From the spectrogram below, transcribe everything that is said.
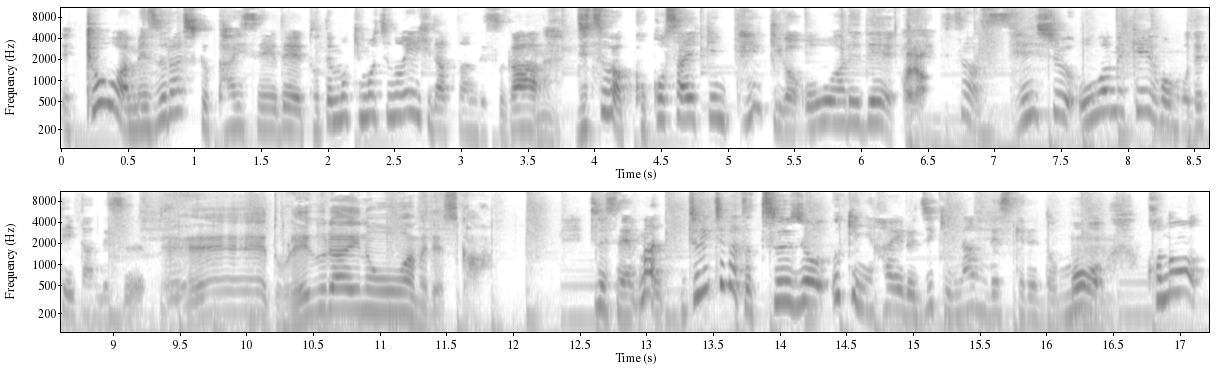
え今日は珍しく快晴でとても気持ちのいい日だったんですが、うん。実はここ最近天気が大荒れで、実は先週大雨警報も出ていたんです。えー、どれぐらいの大雨ですか？ですね、まあ11月通常雨季に入る時期なんですけれども、この,、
